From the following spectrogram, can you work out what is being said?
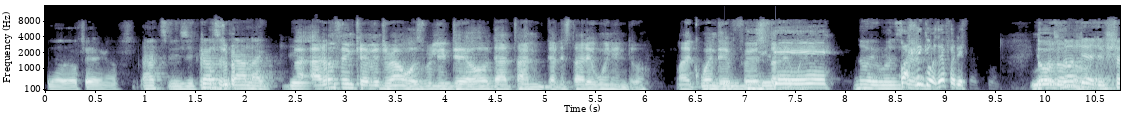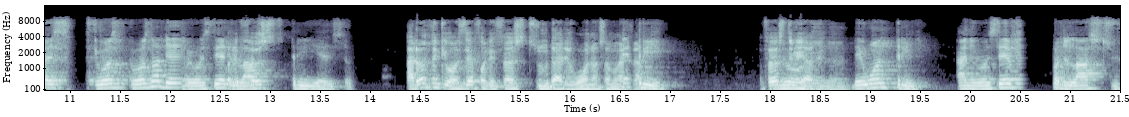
Well, fair enough. that's basically because of that. Like they, I, I don't think Kevin Durant was really there all that time that they started winning, though. Like when they mm-hmm. first started winning. Yeah, no, it was. but I think it was there for the first one. It No, was no, not no. there the first. It was. It was not there. It was there For the, the last first- three years. So. I don't think it was there for the first two that they won or something like that. three. The first no, three, no, no. They won three, and it was there for the last two.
